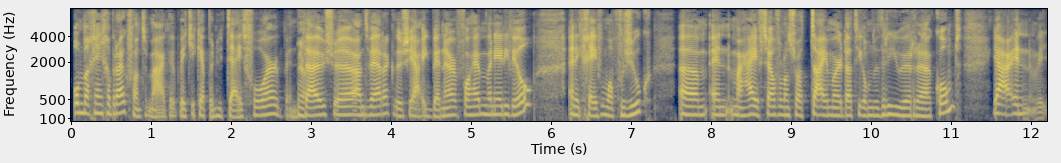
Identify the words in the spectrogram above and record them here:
om daar geen gebruik van te maken. Weet je, ik heb er nu tijd voor. Ik ben Ja. thuis eh, aan het werk. Dus ja, ik ben er voor hem wanneer hij wil. En ik geef hem op verzoek. Ehm, en, maar hij heeft zelf wel een soort timer dat hij om de drie uur eh, komt. Ja, en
